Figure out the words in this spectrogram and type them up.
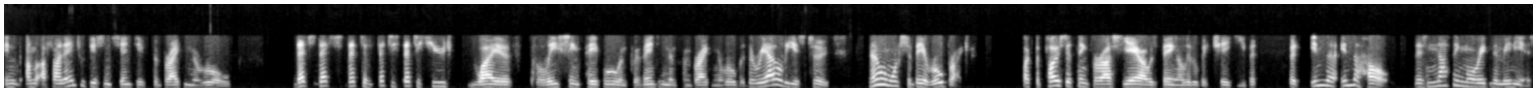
in, um, a financial disincentive for breaking a rule that's that's that's a that's a, that's a huge way of policing people and preventing them from breaking a rule. But the reality is too, no one wants to be a rule breaker. Like the poster thing for us, yeah, I was being a little bit cheeky, but but in the in the whole, there's nothing more ignominious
